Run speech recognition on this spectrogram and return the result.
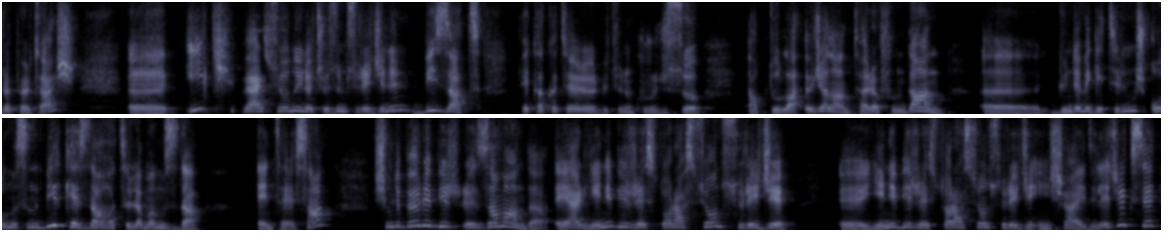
röportaj. Ee, ilk versiyonuyla çözüm sürecinin bizzat PKK terör örgütünün kurucusu Abdullah Öcalan tarafından e, gündeme getirilmiş olmasını bir kez daha hatırlamamız da enteresan. Şimdi böyle bir zamanda eğer yeni bir restorasyon süreci, e, yeni bir restorasyon süreci inşa edilecekse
